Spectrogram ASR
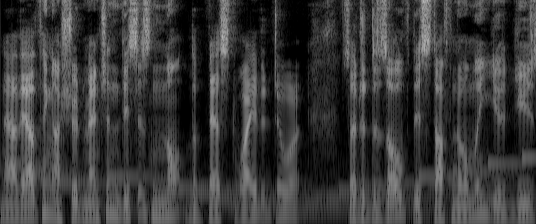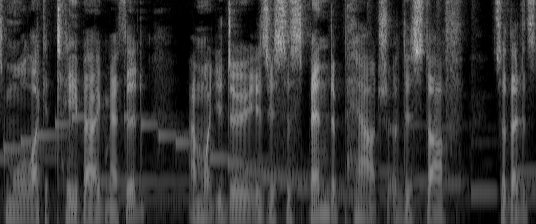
Now, the other thing I should mention, this is not the best way to do it. So to dissolve this stuff normally, you'd use more like a tea bag method. And what you do is you suspend a pouch of this stuff so that it's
